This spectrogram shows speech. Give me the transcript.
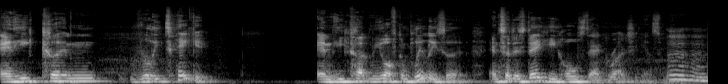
and he couldn't really take it, and he cut me off completely to it. And to this day, he holds that grudge against me. Mm-hmm.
